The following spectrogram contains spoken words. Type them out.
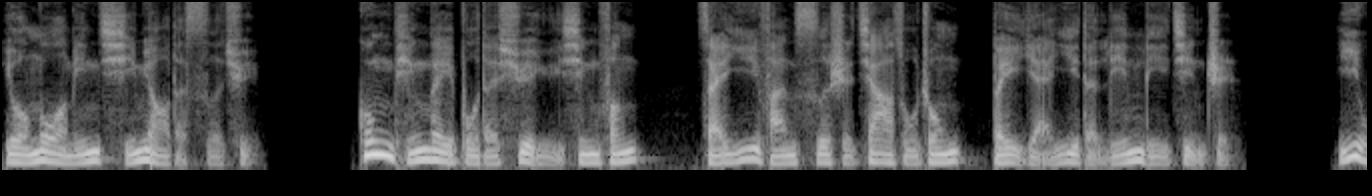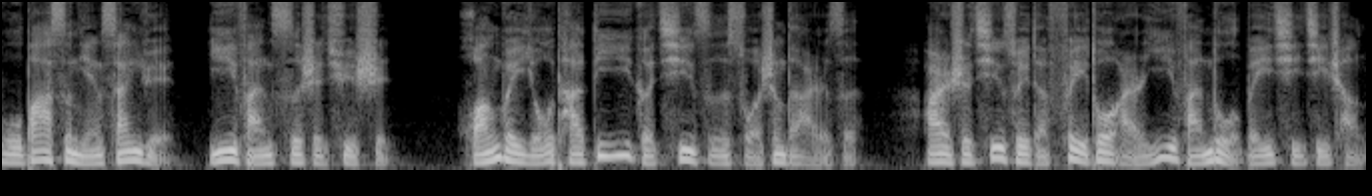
又莫名其妙的死去。宫廷内部的血雨腥风，在伊凡四世家族中被演绎的淋漓尽致。一五八四年三月，伊凡四世去世，皇位由他第一个妻子所生的儿子，二十七岁的费多尔·伊凡诺维奇继承。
